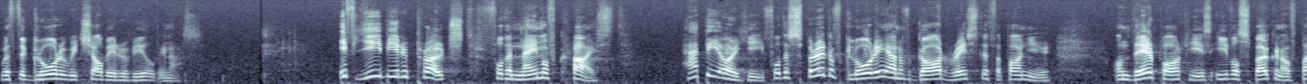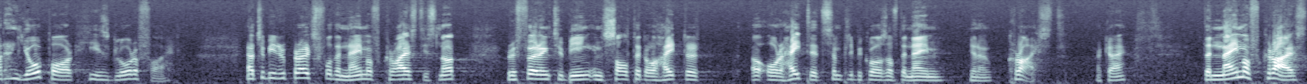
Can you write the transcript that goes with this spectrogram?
with the glory which shall be revealed in us. If ye be reproached for the name of Christ, happy are ye, for the Spirit of glory and of God resteth upon you. On their part he is evil spoken of, but on your part he is glorified. Now, to be reproached for the name of Christ is not referring to being insulted or hated, uh, or hated simply because of the name, you know, Christ. Okay? The name of Christ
